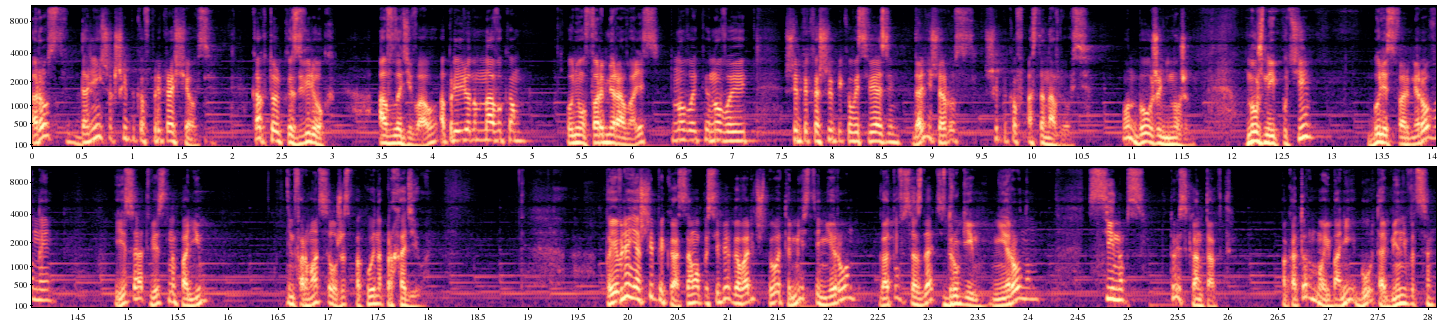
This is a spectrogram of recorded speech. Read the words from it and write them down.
рост дальнейших шипиков прекращался. Как только зверек овладевал определенным навыком, у него формировались новые, новые шипико-шипиковой связи, дальнейший рост шипиков останавливался. Он был уже не нужен. Нужные пути были сформированы, и, соответственно, по ним информация уже спокойно проходила. Появление шипика само по себе говорит, что в этом месте нейрон готов создать с другим нейроном синапс, то есть контакт, по которому они будут обмениваться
